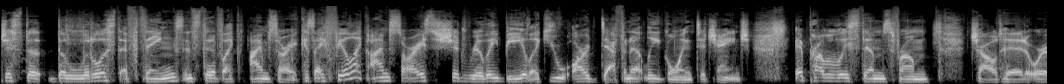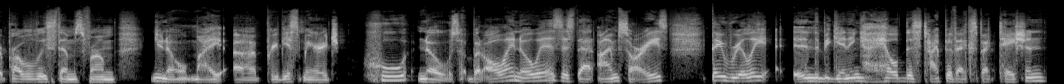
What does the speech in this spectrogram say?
just the the littlest of things instead of like i'm sorry. Because i feel like i'm sorry should really be like you are definitely going to change. It probably stems from childhood or it probably stems from you know my uh, previous marriage. Who knows? But all i know is is that i'm sorry's they really in the beginning held this type of expectation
